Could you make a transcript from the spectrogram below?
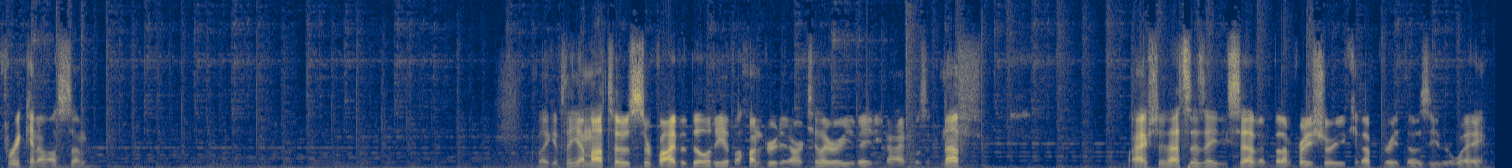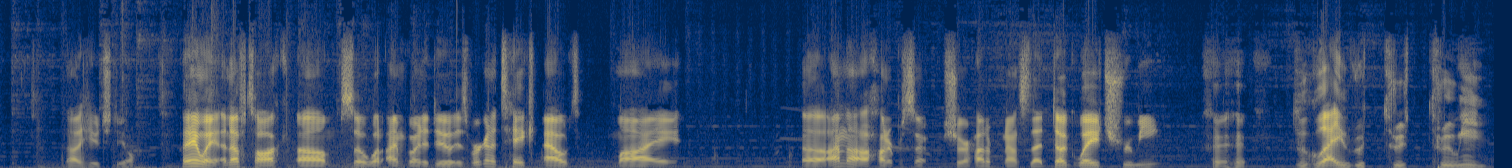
freaking awesome. Like if the Yamato's survivability of 100 and artillery of 89 wasn't enough, well, actually, that says 87, but I'm pretty sure you can upgrade those either way. Not a huge deal. But anyway, enough talk. Um, so what I'm going to do is we're going to take out my... Uh, I'm not 100% sure how to pronounce that. Duguay-Trouin? Dugway Truine.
